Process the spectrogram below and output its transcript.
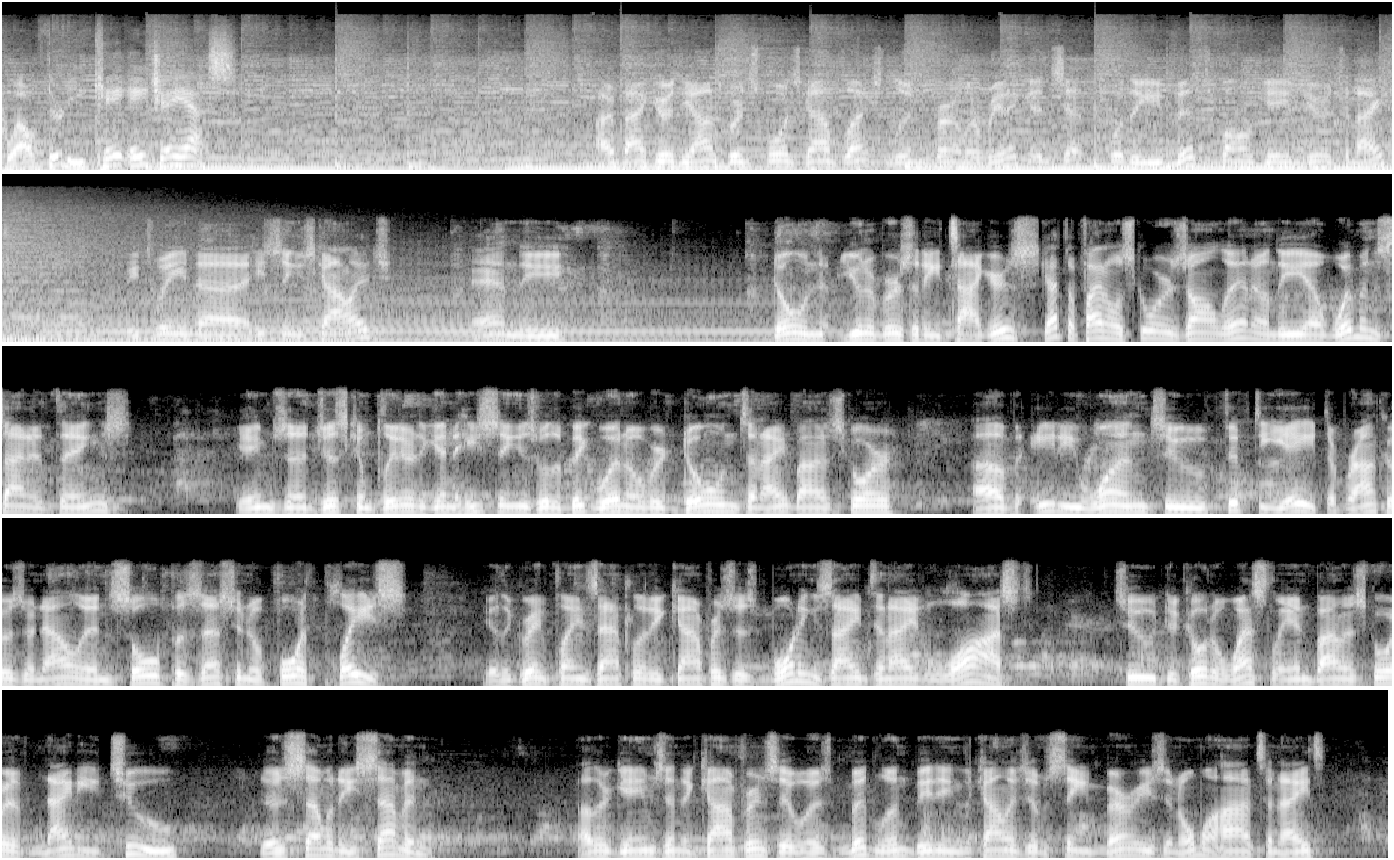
1230 KHAS. All right, back here at the Osborne Sports Complex, Lynn Farrell Arena, getting set for the men's ball game here tonight between uh, Hastings College and the Doane University Tigers. Got the final scores all in on the uh, women's side of things. Games uh, just completed. Again, Hastings with a big win over Doane tonight by a score of 81 to 58. The Broncos are now in sole possession of fourth place in the Great Plains Athletic Conference as Morningside tonight lost to Dakota Wesleyan by a score of 92 to 77. Other games in the conference, it was Midland beating the College of St. Mary's in Omaha tonight,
